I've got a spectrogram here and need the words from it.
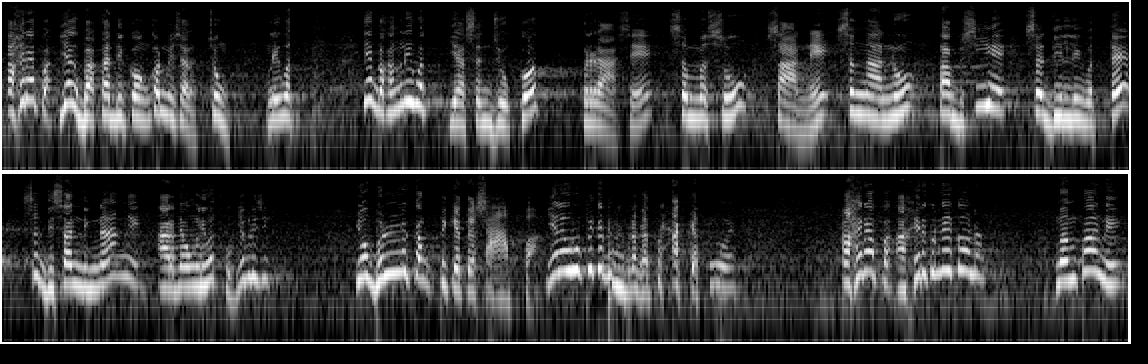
Akhirnya apa? Ya bakal dikongkon misal cung ngeliwet ya bakal ngeliwet ya senjukut berase semesu sane senganu tabsie sediliwete sedisanding nange. Arne wong liwetku ya beli sih. Yo beli kang. Piketnya siapa? Ya lu piket beli pragat-pragat gue. Akhirnya apa? Akhirnya kun kayak. Mampane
